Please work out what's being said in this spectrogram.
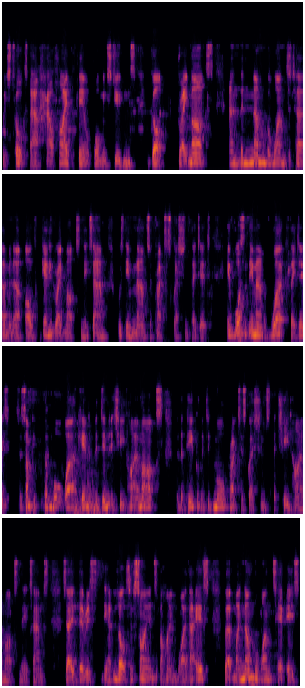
which talks about how high performing students got great marks. And the number one determiner of getting great marks in the exam was the amount of practice questions they did. It wasn't the amount of work they did. So some people put more work in but didn't achieve higher marks, but the people that did more practice questions achieved higher marks in the exams. So there is you know, lots of science behind why that is. But my number one tip is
